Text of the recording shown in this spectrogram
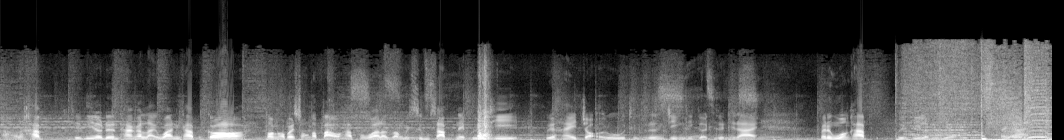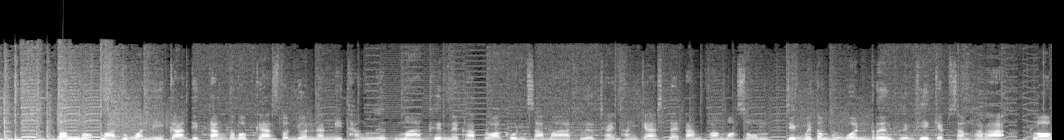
เอาละครับทริปนี้เราเดินทางกันหลายวันครับ ก็ต้องเอาไป2กระเป๋าครับเพราะว่าเราต้องไปซึมซับในพื้นที่เพื่อให้เจาะรู้ถึงเรื่องจริงที่เกิดขึ้นให้ได้ ไม่ต้องห่วงครับ พื้นที่เรามีเยอะไปได้ ต้องบอกว่าทุกวันนี้การติดตั้งระบบแก๊สรถยนต์นั้นมีทางเลือกมากขึ้นนะครับ เพราะว่าคุณสามารถเลือกใช้ถังแก๊สได้ตามความเหมาะสม จึงไม่ต้องกังวลเรื่องพื้นที่เก็บสัมภาระ พร้อม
